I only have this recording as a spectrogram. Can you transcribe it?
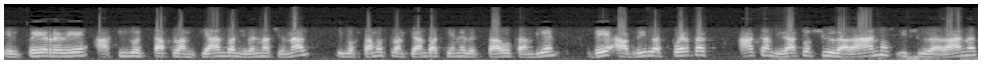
El PRD así lo está planteando a nivel nacional y lo estamos planteando aquí en el Estado también, de abrir las puertas a candidatos ciudadanos y ciudadanas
